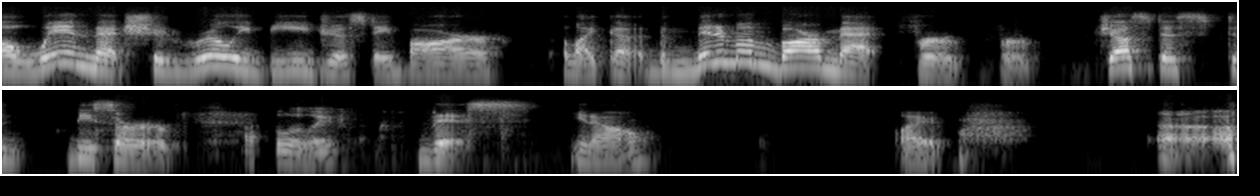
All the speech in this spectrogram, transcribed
a win that should really be just a bar like a, the minimum bar met for for justice to be served. Absolutely. This you know? Like uh.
